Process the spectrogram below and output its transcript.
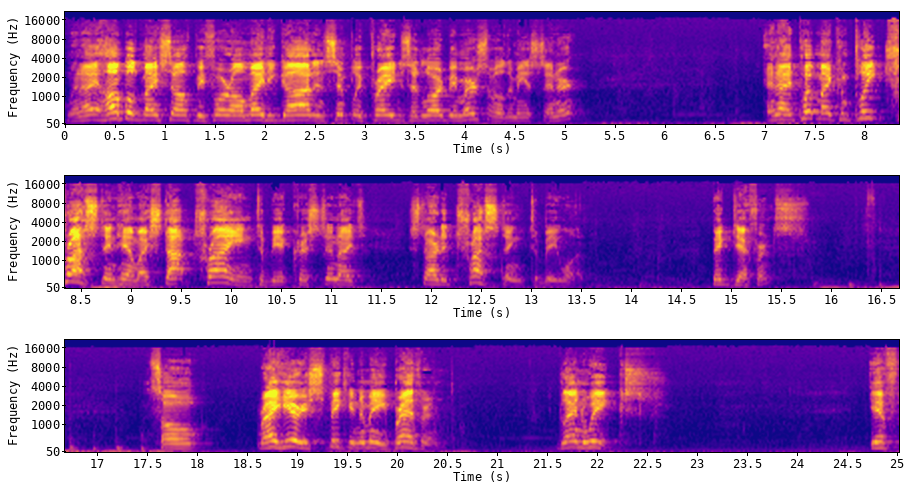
when I humbled myself before Almighty God and simply prayed and said, Lord, be merciful to me, a sinner. And I put my complete trust in him. I stopped trying to be a Christian. I started trusting to be one. Big difference. So, right here, he's speaking to me, brethren. Glenn Weeks. If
